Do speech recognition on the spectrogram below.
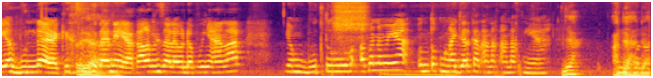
ayah bunda ya iya. sebutannya yeah. ya kalau misalnya udah punya anak yang butuh apa namanya untuk mengajarkan anak-anaknya ya yeah, ada ada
